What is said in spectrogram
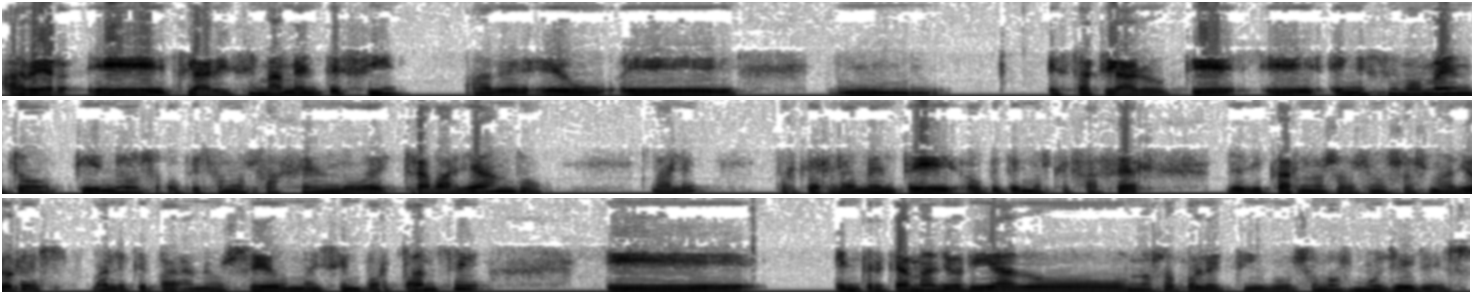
A ver, eh, clarísimamente sí. A ver, eu eh, mm, está claro que eh, en ese momento que nos o que estamos facendo é eh, traballando, vale? porque realmente o que temos que facer, dedicarnos aos nosos maiores, vale? que para nós é o máis importante. Eh, entre que a maioría do noso colectivo somos mulleres,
